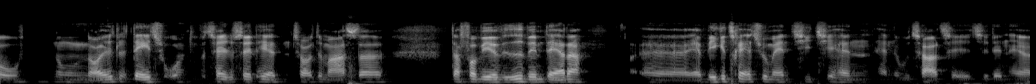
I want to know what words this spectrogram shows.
jo nogle nøgledatoer. Du fortalte selv her den 12. marts, der, der får vi at vide, hvem det er, der øh, ja, hvilke 23 mand Chichi han, han udtager til, til, den her,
